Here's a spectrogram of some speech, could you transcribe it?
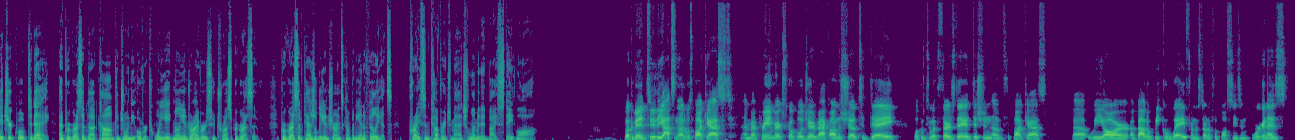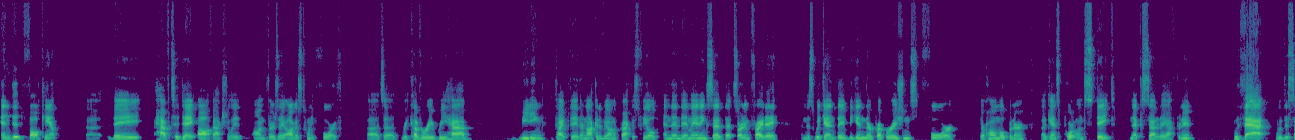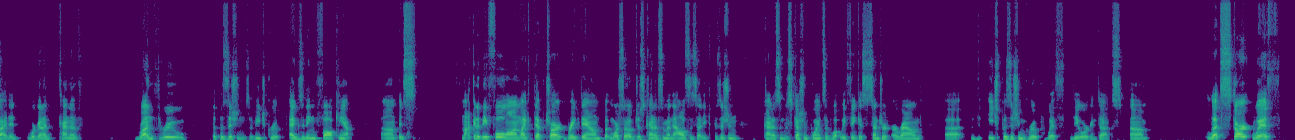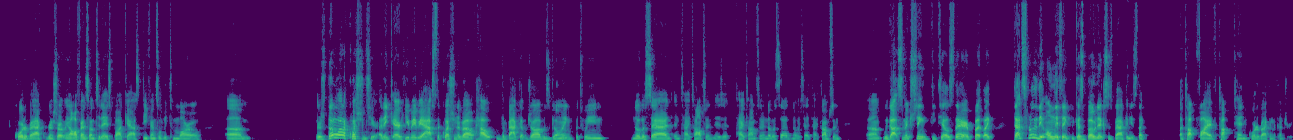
Get your quote today at progressive.com to join the over 28 million drivers who trust Progressive. Progressive Casualty Insurance Company and Affiliates. Price and coverage match limited by state law. Welcome into the Autzen Audibles podcast. I'm Matt Prehm, Erik Skopil, Jared Mack on the show today. Welcome to a Thursday edition of the podcast. Uh, we are about a week away from the start of football season. Oregon has ended fall camp. Uh, they have today off, actually, on Thursday, August 24th. Uh, it's a recovery rehab meeting type day. They're not going to be on the practice field. And then Dan Lanning said that starting Friday and this weekend, they begin their preparations for their home opener against Portland State next Saturday afternoon. With that, we've decided we're going to kind of run through the positions of each group exiting fall camp. Um, it's not going to be full on like depth chart breakdown, but more so of just kind of some analysis at each position, kind of some discussion points of what we think is centered around uh, th- each position group with the Oregon Ducks. Um, let's start with quarterback. We're going to start the offense on today's podcast. Defense will be tomorrow. Um, there's not a lot of questions here. I think Erik, you maybe asked the question about how the backup job is going between Novosad and Ty Thompson. Is it Ty Thompson and Novosad? Novosad, Ty Thompson. Um, we got some interesting details there, but like that's really the only thing because Bo Nix is back and he's like a top five, top 10 quarterback in the country.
